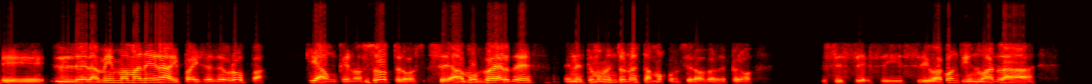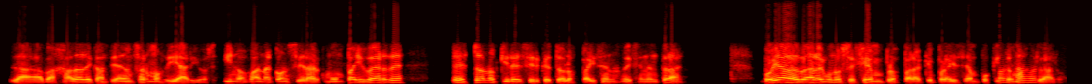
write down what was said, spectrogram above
eh, de la misma manera hay países de Europa que aunque nosotros seamos verdes, en este momento no estamos considerados verdes, pero si, si, si, si va a continuar la, la bajada de cantidad de enfermos diarios y nos van a considerar como un país verde, esto no quiere decir que todos los países nos dejen entrar. Voy a dar algunos ejemplos para que por ahí sea un poquito más claro.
